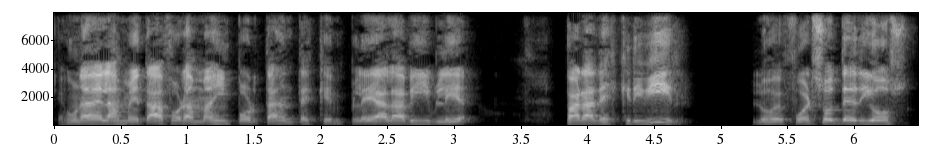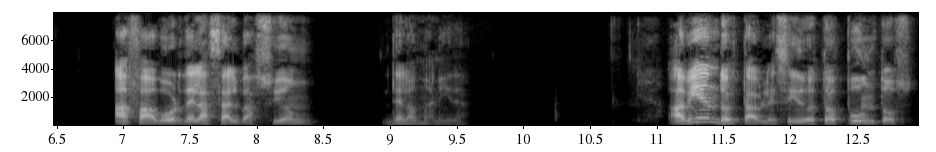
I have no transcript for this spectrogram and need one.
Es una de las metáforas más importantes que emplea la Biblia para describir los esfuerzos de Dios a favor de la salvación de la humanidad. Habiendo establecido estos puntos,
